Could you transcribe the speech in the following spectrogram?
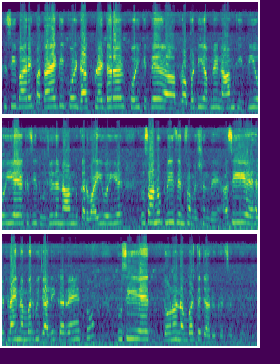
ਕਿਸੇ ਬਾਰੇ ਪਤਾ ਹੈ ਕਿ ਕੋਈ ਡਰਗ ਪਲੇਡਰ ਕੋਈ ਕਿਤੇ ਪ੍ਰਾਪਰਟੀ ਆਪਣੇ ਨਾਮ ਕੀਤੀ ਹੋਈ ਹੈ ਜਾਂ ਕਿਸੇ ਦੂਜੇ ਦੇ ਨਾਮ ਕਰਵਾਈ ਹੋਈ ਹੈ, ਤਾਂ ਸਾਨੂੰ ਪਲੀਜ਼ ਇਨਫੋਰਮੇਸ਼ਨ ਦੇ ਅਸੀਂ ਹੈਲਪਲਾਈਨ ਨੰਬਰ ਵੀ ਜਾਰੀ ਕਰ ਰਹੇ ਹਾਂ, ਤੋਂ ਤੁਸੀਂ ਇਹ ਦੋਨੋਂ ਨੰਬਰ ਤੇ ਜਾਰੀ ਕਰ ਸਕਦੇ ਹੋ।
